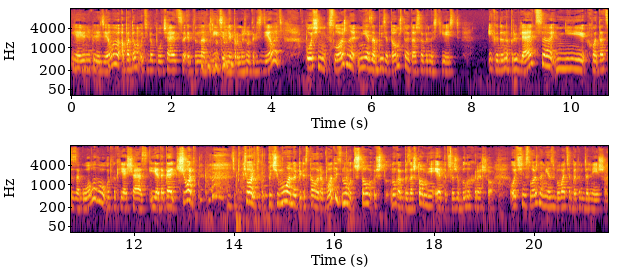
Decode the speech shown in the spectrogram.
я ее не переделаю, а потом у тебя получается это на длительный промежуток сделать, очень сложно не забыть о том, что эта особенность есть. И когда она проявляется, не хвататься за голову, вот как я сейчас, и я такая, черт, типа, черт, почему оно перестало работать? Ну вот что, что, ну как бы за что мне это все же было хорошо. Очень сложно не забывать об этом в дальнейшем.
